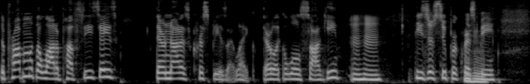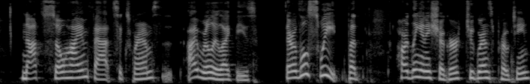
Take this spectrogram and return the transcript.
The problem with a lot of puffs these days, they're not as crispy as I like. They're like a little soggy. Mm-hmm. These are super crispy, mm-hmm. not so high in fat, six grams. I really like these. They're a little sweet, but hardly any sugar, two grams of protein.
